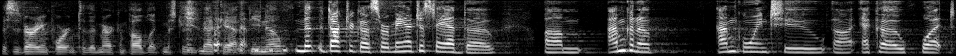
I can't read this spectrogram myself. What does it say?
this is very important to the American public. Mr. Metcalfe, do you know? Dr. Gosar, may I just add, though, um, I'm going to I'm going to uh, echo what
